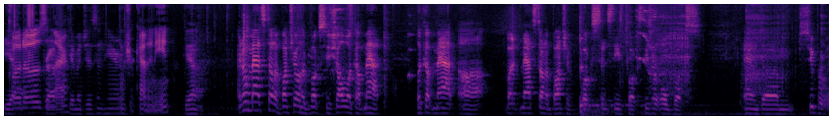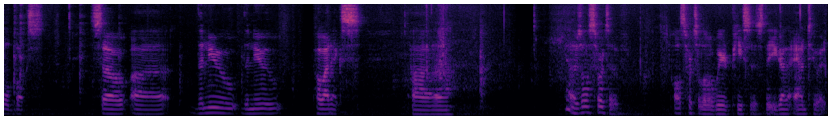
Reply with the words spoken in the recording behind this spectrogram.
yeah, photos in there. images in here. which are kind of neat. Yeah, I know Matt's done a bunch of other books. So you should all look up Matt. Look up Matt. Uh, but Matt's done a bunch of books since these books. These are old books, and um, super old books. So uh, the new the new poetics. Uh, yeah, there's all sorts of all sorts of little weird pieces that you got to add to it.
